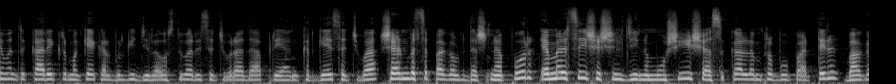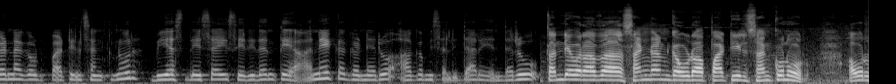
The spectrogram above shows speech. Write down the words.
ಈ ಒಂದು ಕಾರ್ಯಕ್ರಮಕ್ಕೆ ಕಲಬುರಗಿ ಜಿಲ್ಲಾ ಉಸ್ತುವಾರಿ ಸಚಿವರಾದ ಪ್ರಿಯಾಂಕರ್ಗೆ ಸಚಿವ ಶರಣಬಸಪ್ಪ ಗೌಡ ದರ್ಶನಾಪುರ್, ಎಂಎಲ್ಸಿ ಸುಶೀಲ್ಜಿ ನಮೋಶಿ, ಶಾಸಕ ಲಂಪ್ರಭು ಪಾಟೀಲ್, ಬಾಗಣ್ಣಗೌಡ ಪಾಟೀಲ್ ಸಂಕನೂರ್, ಬಿಎಸ್ ದೇಸಾಯಿ ಸೇರಿದಂತೆ ಅನೇಕ ಗಣ್ಯರು ಆಗಮಿಸಲಿದ್ದಾರೆ ಎಂದರು. ತಂದೆಯವರಾದ ಸಂಗನಗೌಡ ಪಾಟೀಲ್ ಸಂಕನೂರ್ ಅವರು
